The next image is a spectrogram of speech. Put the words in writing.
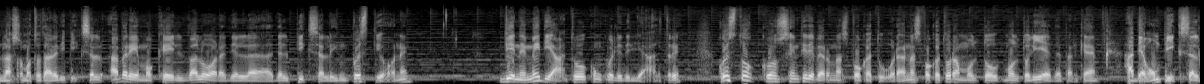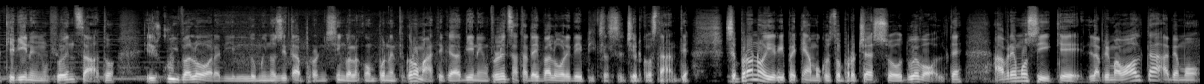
la somma totale di pixel, avremo che il valore del, del pixel in questione viene mediato con quelli degli altri. Questo consente di avere una sfocatura, una sfocatura molto, molto lieve perché abbiamo un pixel che viene influenzato, il cui valore di luminosità per ogni singola componente cromatica viene influenzata dai valori dei pixel circostanti. Se però noi ripetiamo questo processo due volte, avremo sì che la prima volta abbiamo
